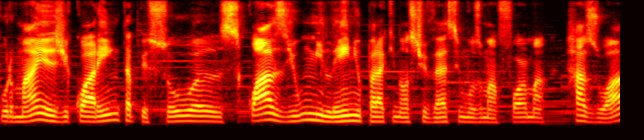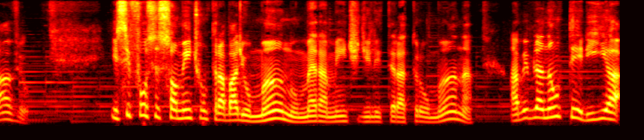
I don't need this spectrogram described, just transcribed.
por mais de 40 pessoas, quase um milênio para que nós tivéssemos uma forma razoável. E se fosse somente um trabalho humano, meramente de literatura humana, a Bíblia não teria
